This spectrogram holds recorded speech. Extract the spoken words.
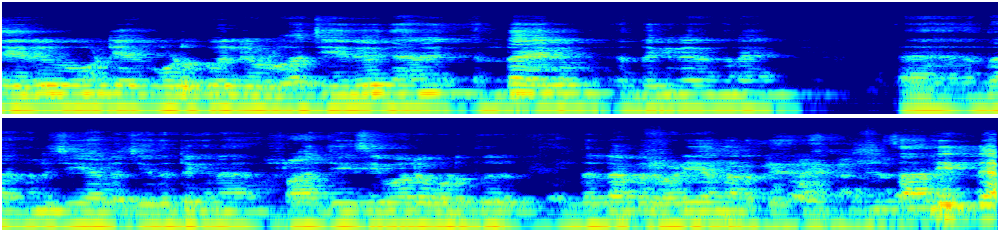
ചേരുവ കൂട്ടിയൊക്കെ കൊടുക്കുമല്ലേ ഉള്ളൂ. ആ ചേരുവ ഞാൻ എന്തായാലും എന്തെങ്കിലും അങ്ങനെ എന്താ അങ്ങനെ ചെയ്യാമല്ലോ ചെയ്തിട്ട് ഇങ്ങനെ ഫ്രാഞ്ചൈസി പോലെ കൊടുത്ത് എന്തെല്ലാം പരിപാടി ഞാൻ നടത്തിയത്? സാധിക്കില്ല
